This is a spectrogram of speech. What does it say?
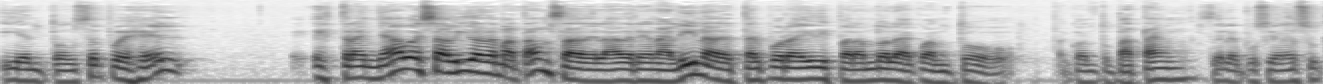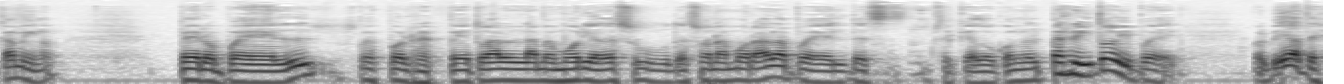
y entonces, pues él extrañaba esa vida de matanza, de la adrenalina, de estar por ahí disparándole a cuanto, a cuanto patán se le pusiera en su camino. Pero pues él, pues por respeto a la memoria de su, de su enamorada, pues él se quedó con el perrito y pues, olvídate,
